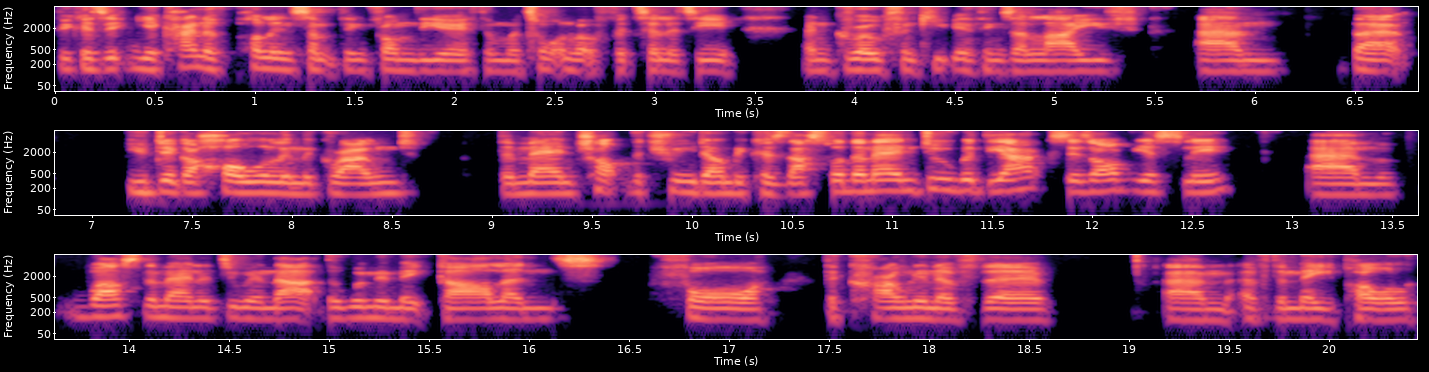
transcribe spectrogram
because it, you're kind of pulling something from the earth, and we're talking about fertility and growth and keeping things alive. Um, but you dig a hole in the ground. The men chop the tree down because that's what the men do with the axes, obviously. Um, whilst the men are doing that, the women make garlands for the crowning of the um, of the maypole,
